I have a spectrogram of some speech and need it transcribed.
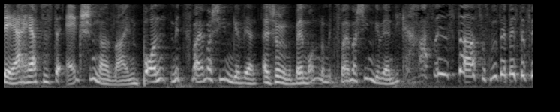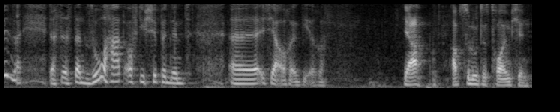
der härteste Actioner sein. Bond mit zwei Maschinengewehren. Äh, Entschuldigung, Belmondo mit zwei Maschinengewehren. Wie krass ist das? Das muss der beste Film sein. Dass er es dann so hart auf die Schippe nimmt, äh, ist ja auch irgendwie irre. Ja, absolutes Träumchen.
